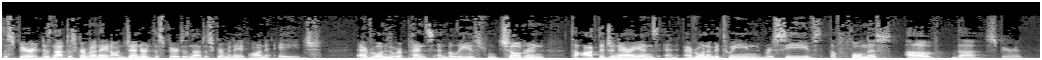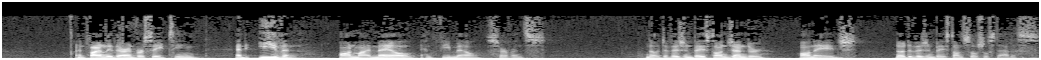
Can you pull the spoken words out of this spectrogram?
The Spirit does not discriminate on gender. The Spirit does not discriminate on age everyone who repents and believes from children to octogenarians and everyone in between receives the fullness of the Spirit. And finally, there in verse 18, and even on my male and female servants. No division based on gender, on age, no division based on social status.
